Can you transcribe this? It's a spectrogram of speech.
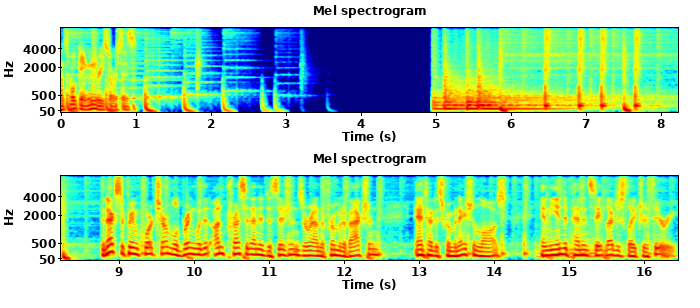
responsible gaming resources. The next Supreme Court term will bring with it unprecedented decisions around affirmative action, anti discrimination laws, and the independent state legislature theory.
